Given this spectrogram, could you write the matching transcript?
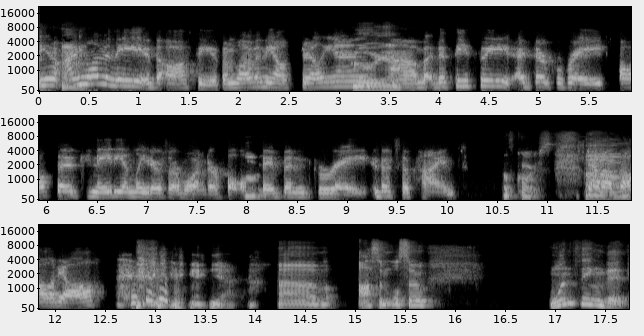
You know, I'm Uh, loving the the Aussies. I'm loving the Australians. Oh, yeah. Um, the C-suite, uh, they're great. Also, Canadian leaders are wonderful. Oh. They've been great. They're so kind. of course, Shout out to Um, all of y'all. yeah. Um, awesome. Well, so one thing that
